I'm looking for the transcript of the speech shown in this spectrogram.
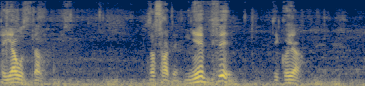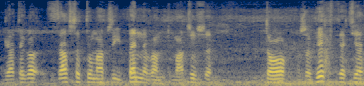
To ja ustalę. Zasady. Nie wy, tylko ja. Dlatego zawsze tłumaczę i będę wam tłumaczył, że to, że wy chcecie,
